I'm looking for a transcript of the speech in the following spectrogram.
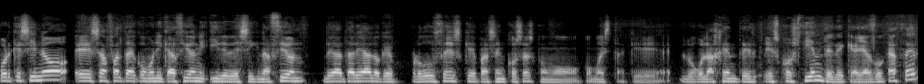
porque si no, esa falta de comunicación y de designación de la tarea lo que produce es que pasen cosas como, esta, que luego la gente es consciente de que hay algo que hacer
